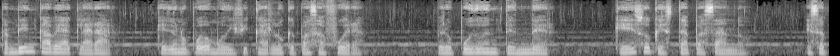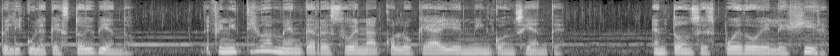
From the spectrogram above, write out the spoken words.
También cabe aclarar que yo no puedo modificar lo que pasa afuera, pero puedo entender que eso que está pasando, esa película que estoy viendo, definitivamente resuena con lo que hay en mi inconsciente. Entonces puedo elegir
